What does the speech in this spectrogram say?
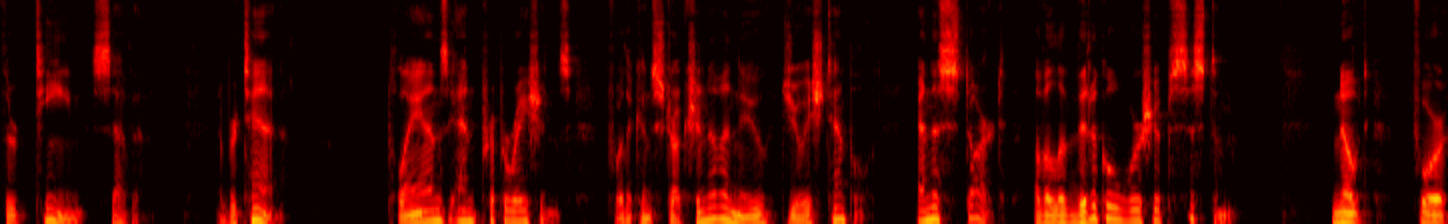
13, 7. Number 10, plans and preparations for the construction of a new Jewish temple and the start of a Levitical worship system. Note, for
